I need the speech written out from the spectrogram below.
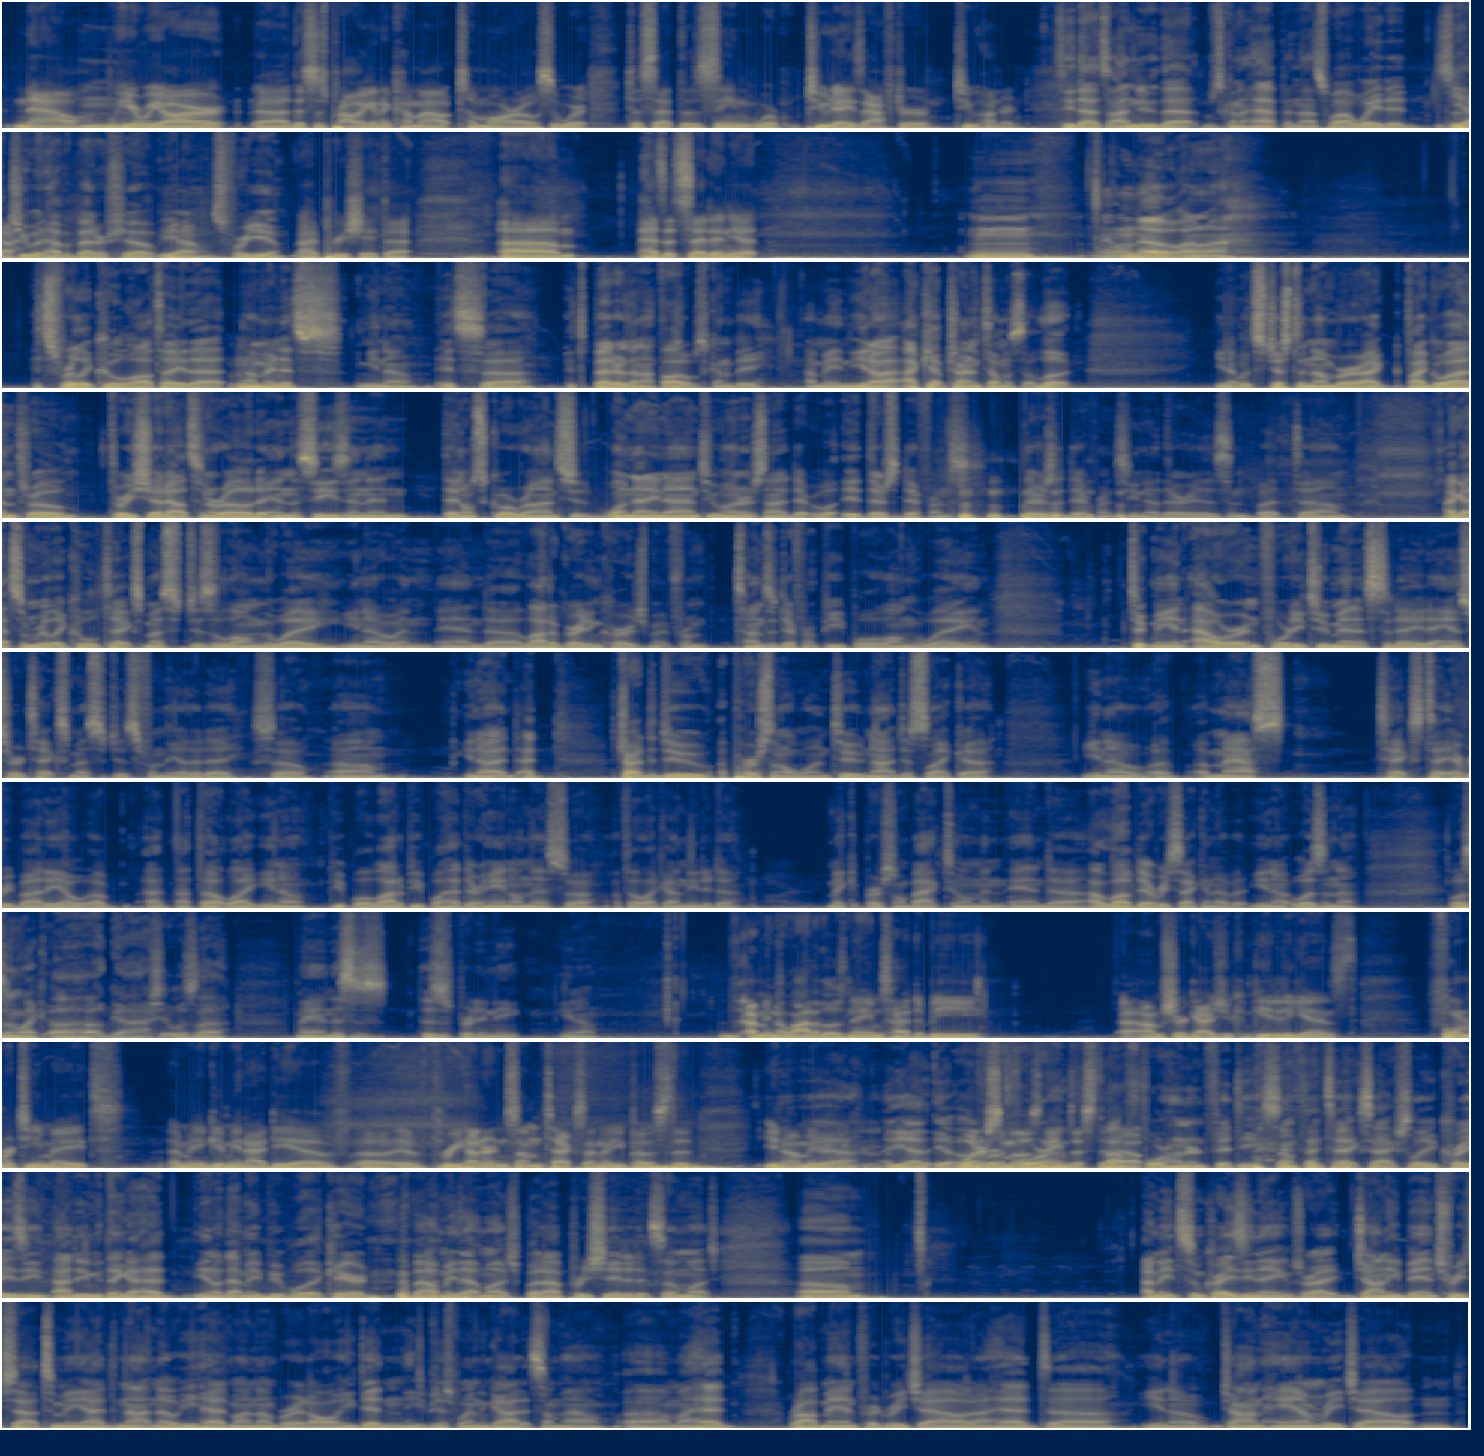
now. Mm-hmm. Here we are. Uh, this is probably going to come out tomorrow. So we're to set the scene. We're two days after 200. See, that's I knew that was going to happen. That's why I waited so Yeah. that you would have a better show. You Yeah. know, it's for you. I appreciate that. Um, has it set in yet? Mm, I don't know. I don't. It's really cool. I'll tell you that. I mean, it's you know, it's uh, it's better than I thought it was going to be. I mean, you know, I, kept trying to tell myself, look, you know, it's just a number. I, if I go out and throw three shutouts in a row to end the season and they don't score runs, 199, 200 is not a difference. It, there's a difference. there's a difference. You know, there is. And but um, I got some really cool text messages along the way. You know, and and uh, a lot of great encouragement from tons of different people along the way. And it took me an hour and 42 minutes today to answer text messages from the other day. So, um, you know, I, I, I tried to do a personal one too, not just like a, you know, a, a mass text to everybody. I, I, I felt like, you know, people, a lot of people had their hand on this. So I felt like I needed to make it personal back to them. And, and uh, I loved every second of it. You know, it wasn't a, it wasn't like, oh gosh, it was a, man, this is, this is pretty neat, you know. I mean, a lot of those names had to be, I'm sure, guys you competed against, former teammates. I mean, give me an idea of, uh, of 300 and something texts I know you posted. You know, I mean, Yeah, yeah. What are over some of those names that stood about out? 450 something texts actually. Crazy. I didn't even think I had you know that many people that cared about me that much, but I appreciated it so much. Um, I mean, some crazy names, right? Johnny Bench reached out to me. I did not know he had my number at all. He didn't. He just went and got it somehow. Um, I had Rob Manfred reach out. I had uh, you know Jon Hamm reach out, and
